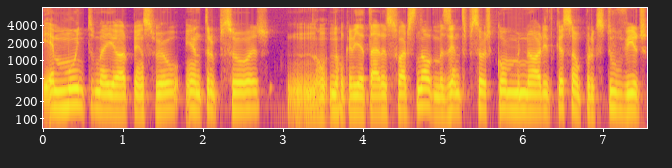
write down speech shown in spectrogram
é muito maior, penso eu, entre pessoas não, não queria estar a soar-se novo, mas entre pessoas com menor educação, porque se tu vires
